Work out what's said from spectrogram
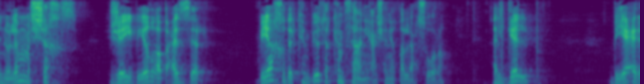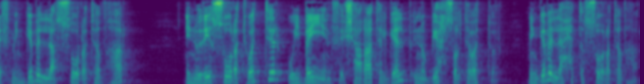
إنه لما الشخص جاي بيضغط على الزر بياخذ الكمبيوتر كم ثانية عشان يطلع صورة. القلب بيعرف من قبل لا الصورة تظهر إنه ذي الصورة توتر ويبين في إشارات القلب إنه بيحصل توتر من قبل لا حتى الصورة تظهر.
